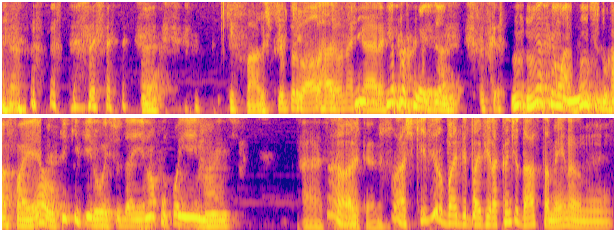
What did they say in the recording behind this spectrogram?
É. é. Que fase. Pro que alto, fase. na cara. E, outra coisa, não ia ter um anúncio do Rafael? O que que virou isso daí? Eu não acompanhei mais. Ah, sei lá, cara. Acho que virou, vai, vai virar candidato também, né? No,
